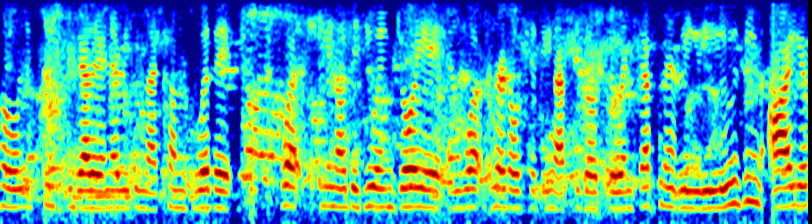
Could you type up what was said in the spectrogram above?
whole piece together and everything that comes with it, what, you know, did you enjoy it and what hurdles did you have to go through? And definitely losing all your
